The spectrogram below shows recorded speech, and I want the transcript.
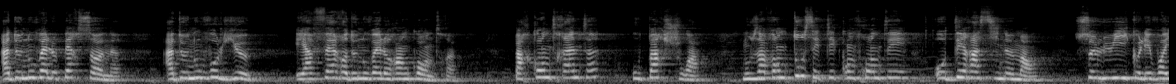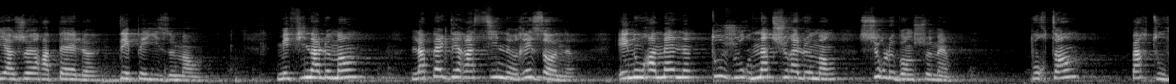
à de nouvelles personnes, à de nouveaux lieux et à faire de nouvelles rencontres. Par contrainte ou par choix, nous avons tous été confrontés au déracinement, celui que les voyageurs appellent dépaysement. Mais finalement, l'appel des racines résonne et nous ramène toujours naturellement sur le bon chemin. Pourtant, partout,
